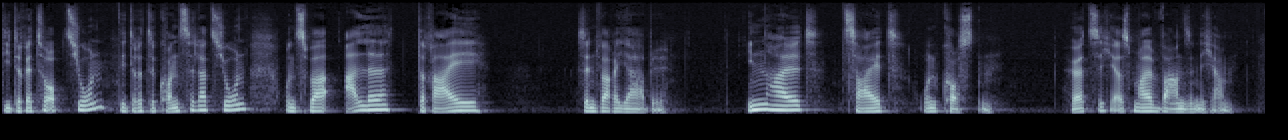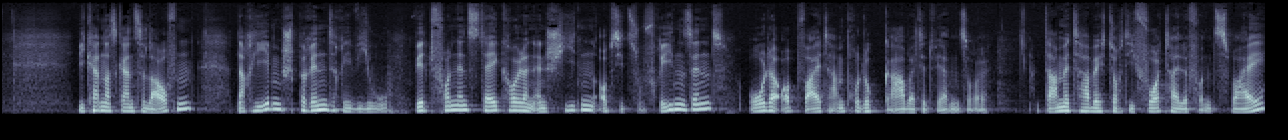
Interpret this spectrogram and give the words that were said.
die dritte Option, die dritte Konstellation. Und zwar alle drei sind variabel. Inhalt, Zeit und Kosten. Hört sich erstmal wahnsinnig an. Wie kann das Ganze laufen? Nach jedem Sprint-Review wird von den Stakeholdern entschieden, ob sie zufrieden sind oder ob weiter am Produkt gearbeitet werden soll. Damit habe ich doch die Vorteile von zwei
